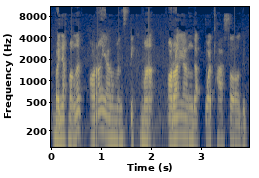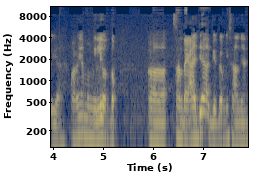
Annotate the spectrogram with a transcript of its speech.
banyak banget orang yang menstigma orang yang nggak kuat hustle gitu ya. Orang yang memilih untuk uh, santai aja gitu misalnya.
